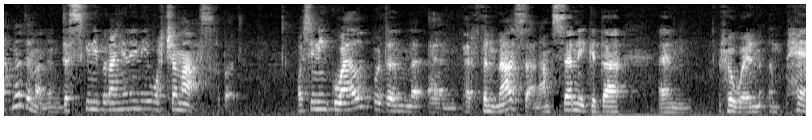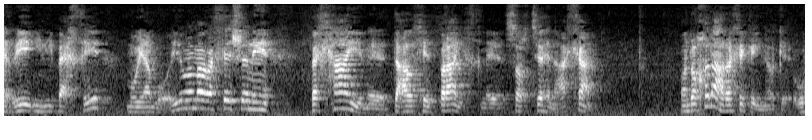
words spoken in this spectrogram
adnod yma yn dysgu ni bod angen i ni watcha mas, chybod? Os i ni'n gweld bod yn um, perthynas a'n amser ni gyda um, rhywun yn peri i ni bechu mwy a mwy, mae falle eisiau ni fechau neu dal lled braich neu sortio hynna allan. Ond ochr arall y geinog yw,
